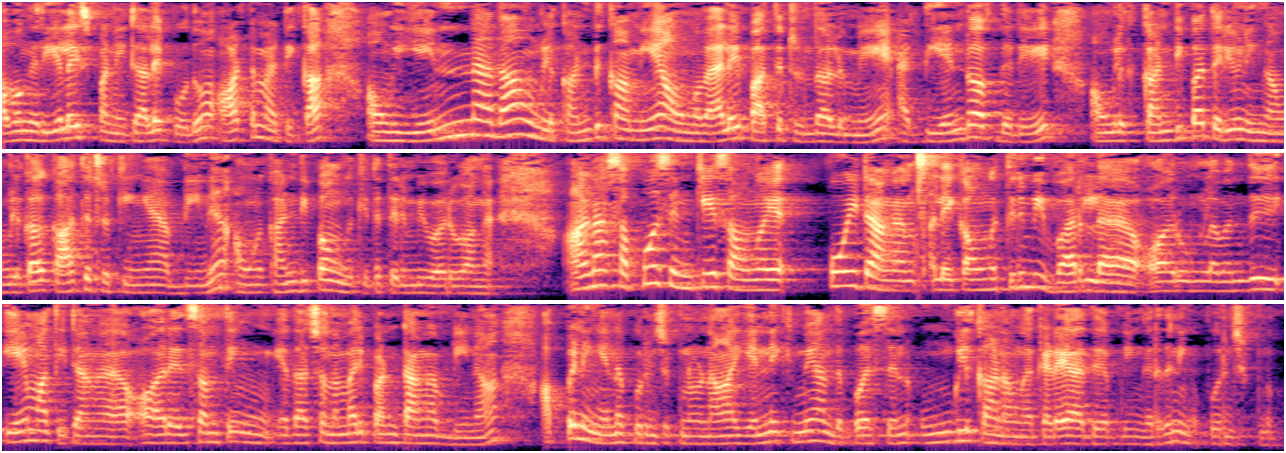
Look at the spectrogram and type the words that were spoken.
அவங்க ரியலைஸ் பண்ணிட்டாலே போதும். ஆட்டோமேட்டிக்காக அவங்க என்ன தான் அவங்கள கண்டுக்காமையே அவங்க வேலையை பார்த்துட்டு இருந்தாலுமே at the end of the day அவங்களுக்கு கண்டிப்பாக தெரியும் நீங்கள் அவங்களுக்காக காத்துட்ருக்கீங்க அப்படின்னு அவங்க கண்டிப்பாக உங்ககிட்ட திரும்பி வருவாங்க. ஆனால் சப்போஸ் இன்கேஸ் அவங்க போயிட்டாங்க லைக் அவங்க திரும்பி வரல ஆர் உங்களை வந்து ஏமாத்திட்டாங்க ஆர் சம்திங் ஏதாச்சும் அந்த மாதிரி பண்ணிட்டாங்க அப்படின்னா அப்போ நீங்கள் என்ன புரிஞ்சுக்கணும்னா என்றைக்குமே அந்த பர்சன் உங்களுக்கானவங்க கிடையாது அப்படிங்கிறத நீங்கள் புரிஞ்சுக்கணும்.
